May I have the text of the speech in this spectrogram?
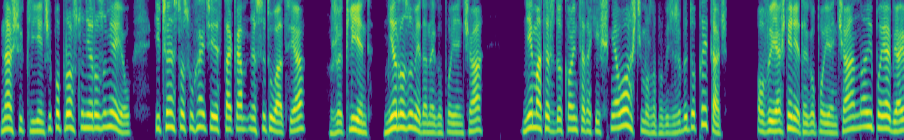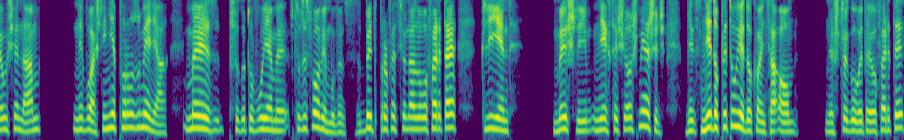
nasi klienci po prostu nie rozumieją. I często, słuchajcie, jest taka sytuacja, że klient nie rozumie danego pojęcia, nie ma też do końca takiej śmiałości, można powiedzieć, żeby dopytać o wyjaśnienie tego pojęcia, no i pojawiają się nam y, właśnie nieporozumienia. My przygotowujemy, w cudzysłowie mówiąc, zbyt profesjonalną ofertę, klient myśli, nie chce się ośmieszyć, więc nie dopytuje do końca o szczegóły tej oferty,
